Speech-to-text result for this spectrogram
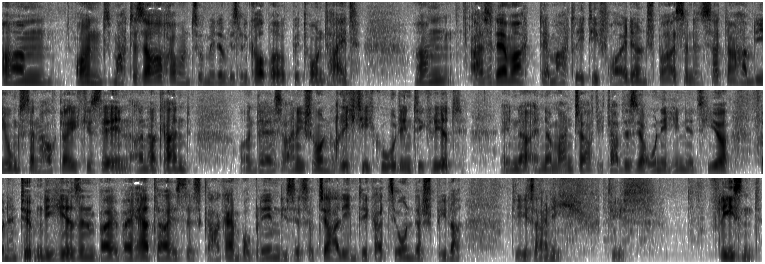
ähm, und macht es auch ab und zu mit ein bisschen Körperbetontheit. Ähm, also der macht, der macht richtig Freude und Spaß und das hat, haben die Jungs dann auch gleich gesehen, anerkannt und der ist eigentlich schon richtig gut integriert in der, in der Mannschaft. Ich glaube, das ist ja ohnehin jetzt hier, von den Typen, die hier sind bei, bei Hertha, ist das gar kein Problem. Diese soziale Integration der Spieler, die ist eigentlich die ist fließend.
